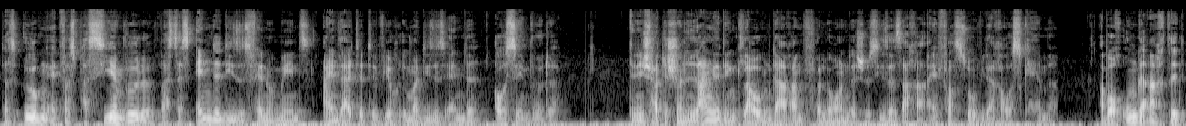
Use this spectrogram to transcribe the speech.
dass irgendetwas passieren würde, was das Ende dieses Phänomens einleitete, wie auch immer dieses Ende aussehen würde. Denn ich hatte schon lange den Glauben daran verloren, dass ich aus dieser Sache einfach so wieder rauskäme. Aber auch ungeachtet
